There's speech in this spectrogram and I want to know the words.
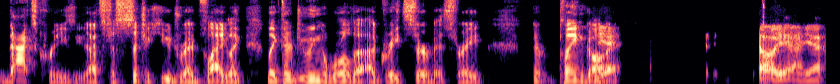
that's crazy. That's just such a huge red flag. Like like they're doing the world a, a great service right? They're playing god. Yeah. Oh yeah yeah.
